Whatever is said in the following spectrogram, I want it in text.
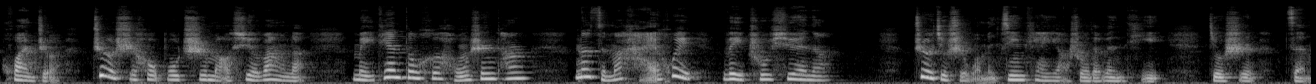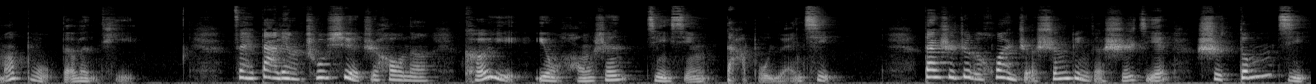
患者这时候不吃毛血旺了，每天都喝红参汤，那怎么还会胃出血呢？这就是我们今天要说的问题，就是怎么补的问题。在大量出血之后呢，可以用红参进行大补元气。但是这个患者生病的时节是冬季，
